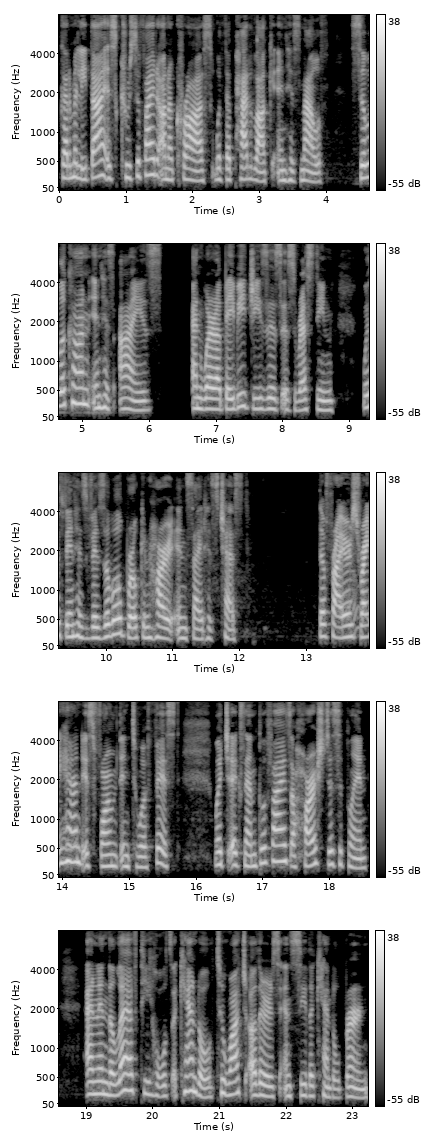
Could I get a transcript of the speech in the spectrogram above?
carmelita is crucified on a cross with a padlock in his mouth silicon in his eyes and where a baby jesus is resting within his visible broken heart inside his chest. The friar's oh. right hand is formed into a fist, which exemplifies a harsh discipline, and in the left, he holds a candle to watch others and see the candle burn.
